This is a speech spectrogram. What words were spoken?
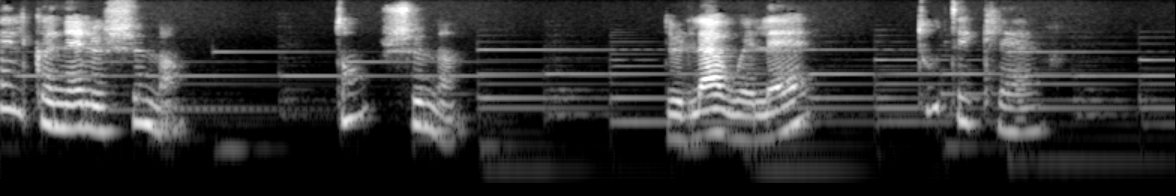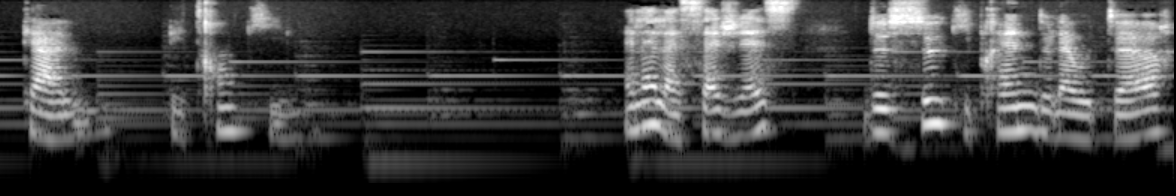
elle connaît le chemin, ton chemin. De là où elle est, tout est clair, calme et tranquille. Elle a la sagesse de ceux qui prennent de la hauteur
